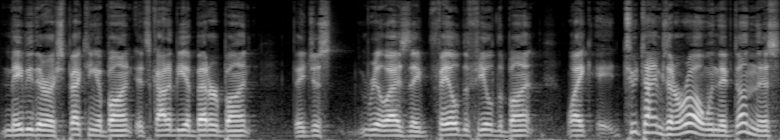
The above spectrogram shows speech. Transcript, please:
Maybe they're expecting a bunt. It's got to be a better bunt. They just realize they failed to field the bunt. Like eh, two times in a row when they've done this,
